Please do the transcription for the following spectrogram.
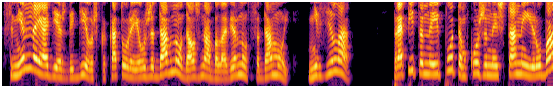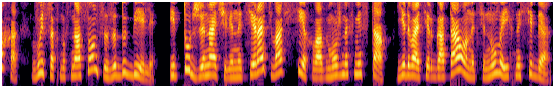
Сменной одежды девушка, которая уже давно должна была вернуться домой, не взяла. Пропитанные потом кожаные штаны и рубаха, высохнув на солнце, задубели и тут же начали натирать во всех возможных местах. Едва Тиргатао натянула их на себя.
